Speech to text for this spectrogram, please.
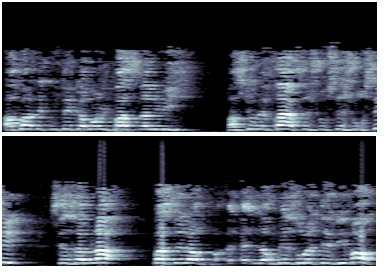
afin d'écouter comment ils passent la nuit. Parce que mes frères, ces jours-ci, ces, hommes-là, passaient leur, leur maison était vivante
